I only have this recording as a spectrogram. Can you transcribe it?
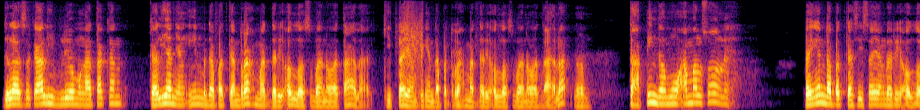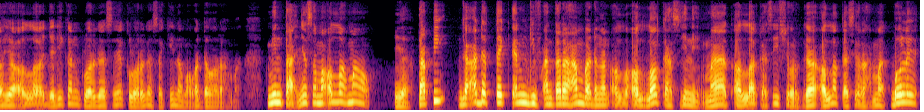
Jelas sekali beliau mengatakan kalian yang ingin mendapatkan rahmat dari Allah Subhanahu wa taala, kita yang pengen dapat rahmat dari Allah Subhanahu wa taala, tapi nggak mau amal soleh. Pengen dapat kasih sayang dari Allah, ya Allah, jadikan keluarga saya keluarga sakinah mawaddah warahmah. Mintanya sama Allah mau. iya, Tapi nggak ada take and give antara hamba dengan Allah. Allah kasih nikmat, Allah kasih surga, Allah kasih rahmat. Boleh.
